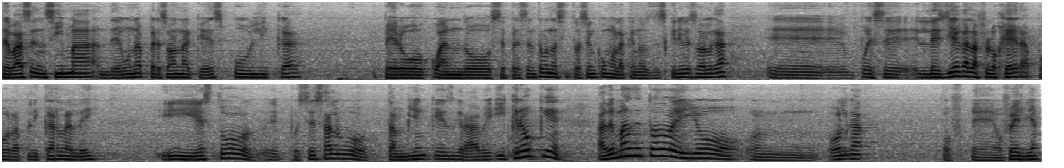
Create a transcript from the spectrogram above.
te vas encima de una persona que es pública, pero cuando se presenta una situación como la que nos describes, Olga, pues les llega la flojera por aplicar la ley. Y esto, pues es algo también que es grave. Y creo que, además de todo ello, um, Olga, Ofelia,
